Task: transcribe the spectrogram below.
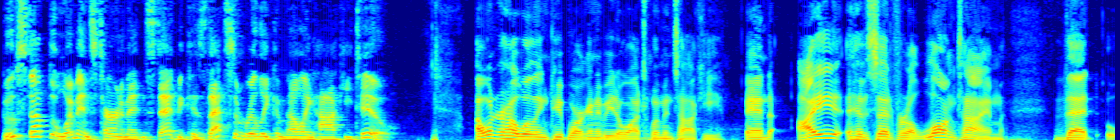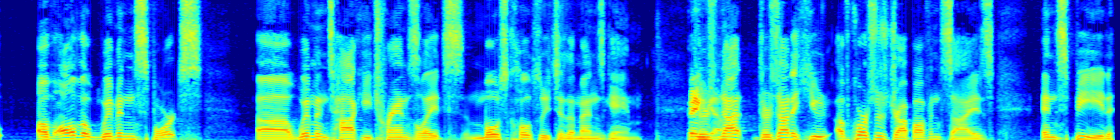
Boost up the women's tournament instead because that's some really compelling hockey too. I wonder how willing people are going to be to watch women's hockey. And I have said for a long time that of all the women's sports, uh, women's hockey translates most closely to the men's game. Bingo. There's not there's not a huge. Of course, there's drop off in size and speed,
